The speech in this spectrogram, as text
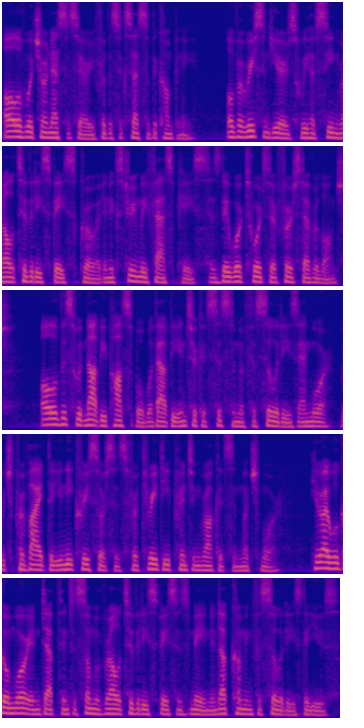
All of which are necessary for the success of the company. Over recent years we have seen Relativity Space grow at an extremely fast pace as they work towards their first ever launch. All of this would not be possible without the intricate system of facilities and more, which provide the unique resources for 3D printing rockets and much more. Here I will go more in depth into some of Relativity Space's main and upcoming facilities they use.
